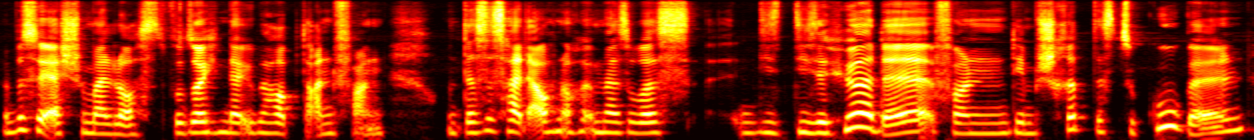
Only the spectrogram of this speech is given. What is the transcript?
dann bist du erst schon mal lost. Wo soll ich denn da überhaupt anfangen? Und das ist halt auch noch immer sowas, die, diese Hürde von dem Schritt, das zu googeln,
